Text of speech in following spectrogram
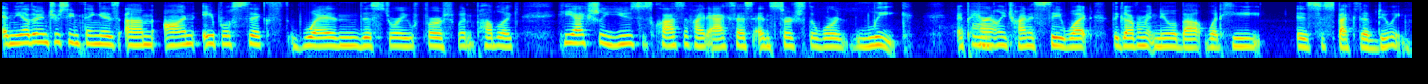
And the other interesting thing is um, on April 6th, when this story first went public, he actually used his classified access and searched the word leak, apparently trying to see what the government knew about what he is suspected of doing.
